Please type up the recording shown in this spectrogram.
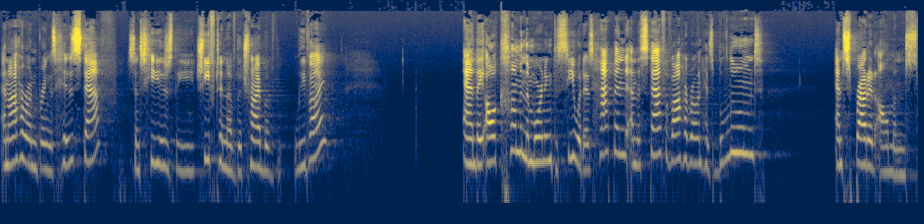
And Aharon brings his staff, since he is the chieftain of the tribe of Levi. And they all come in the morning to see what has happened, and the staff of Aharon has bloomed and sprouted almonds.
